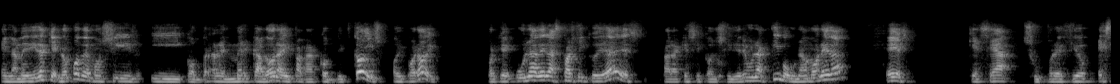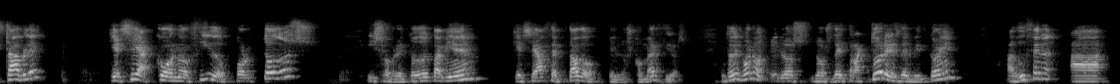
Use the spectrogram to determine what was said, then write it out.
en la medida que no podemos ir y comprar en Mercadona y pagar con bitcoins hoy por hoy. Porque una de las particularidades para que se considere un activo, una moneda, es que sea su precio estable, que sea conocido por todos y sobre todo también que sea aceptado en los comercios. Entonces, bueno, los, detractores del Bitcoin aducen a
